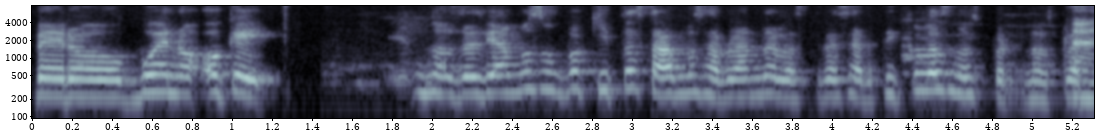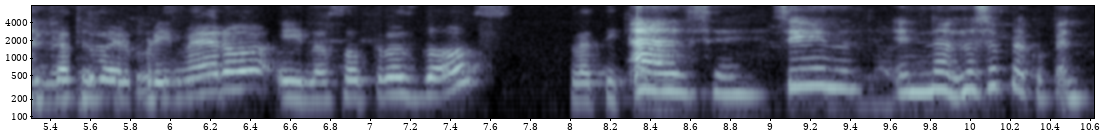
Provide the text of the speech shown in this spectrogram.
pero bueno, ok, nos desviamos un poquito, estábamos hablando de los tres artículos, nos, nos platicaste ah, no del primero y los otros dos. Ah, sí, sí, no, no, se preocupen.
